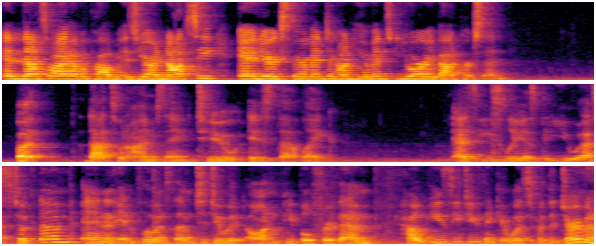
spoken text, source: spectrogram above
And that's why I have a problem. Is you're a Nazi and you're experimenting on humans. You are a bad person. But that's what I'm saying too is that like as easily as the US took them and influenced them to do it on people for them, how easy do you think it was for the German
